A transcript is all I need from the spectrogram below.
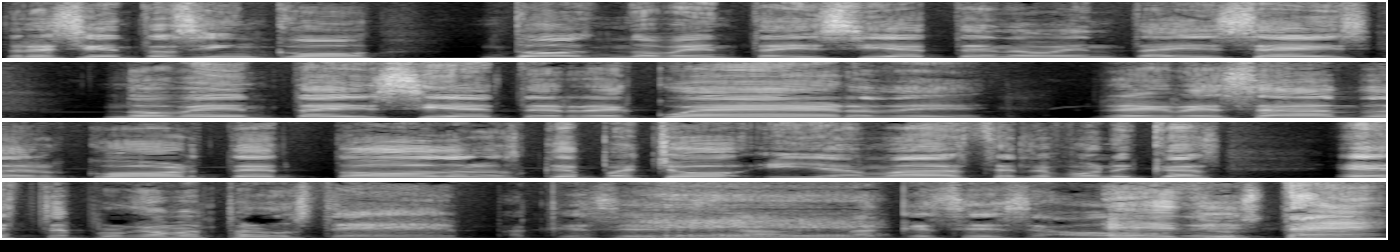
305-297-96-97. Recuerde regresando del corte, todos los que pachó y llamadas telefónicas. Este programa es para usted, para que se, Eh, para que se desahogue. es de usted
